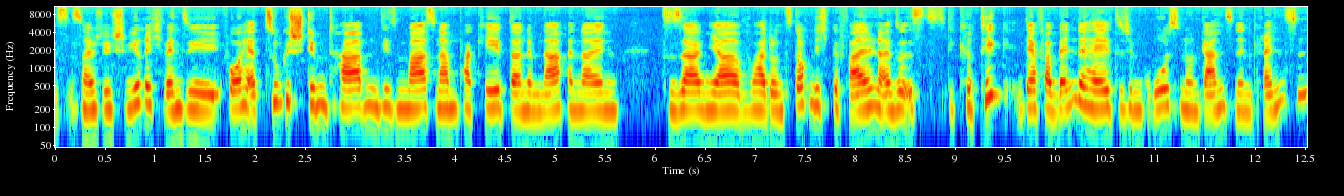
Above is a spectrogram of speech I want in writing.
Es ist natürlich schwierig, wenn sie vorher zugestimmt haben, diesem Maßnahmenpaket, dann im Nachhinein zu sagen, ja, hat uns doch nicht gefallen. Also ist die Kritik der Verbände hält sich im Großen und Ganzen in Grenzen.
